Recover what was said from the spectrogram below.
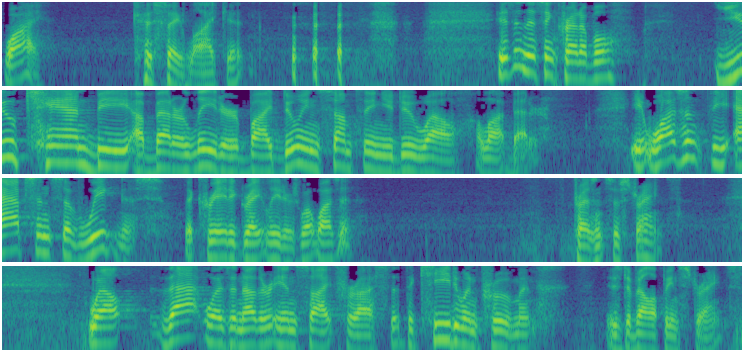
Why? Because they like it. Isn't this incredible? You can be a better leader by doing something you do well a lot better. It wasn't the absence of weakness that created great leaders. What was it? Presence of strength. Well, that was another insight for us that the key to improvement is developing strengths.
